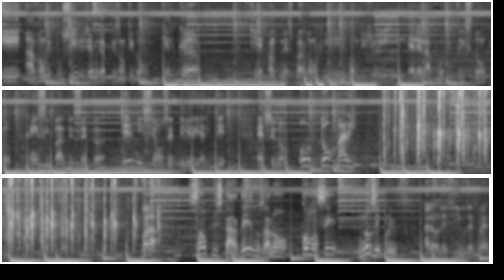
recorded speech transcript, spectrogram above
Et avant de poursuivre, j'aimerais présenter donc quelqu'un qui est entre, n'est-ce pas, donc les membres du jury. Elle est la productrice donc principale de cette émission, cette télé-réalité. Elle se nomme Odo Marie. Voilà, sans plus tarder, nous allons commencer nos épreuves. Alors les filles, vous êtes prêtes?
